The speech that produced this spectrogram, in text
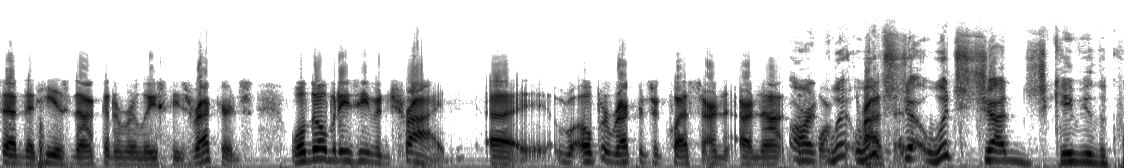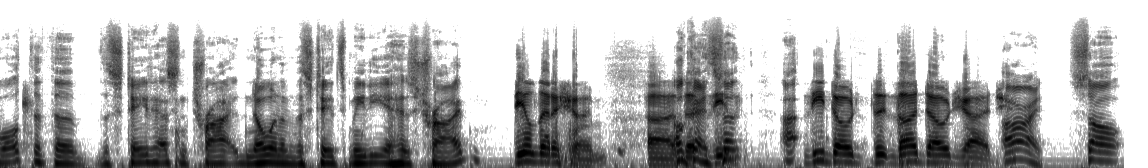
said that he is not going to release these records. Well, nobody's even tried. Uh, open records requests are, are not the All right, which, process. ju- which judge gave you the quote that the, the state hasn't tried, no one in the state's media has tried? Neal Nettesheim, uh, Okay, the, so, the, uh, the, Doe, the, the Doe judge. All right. So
